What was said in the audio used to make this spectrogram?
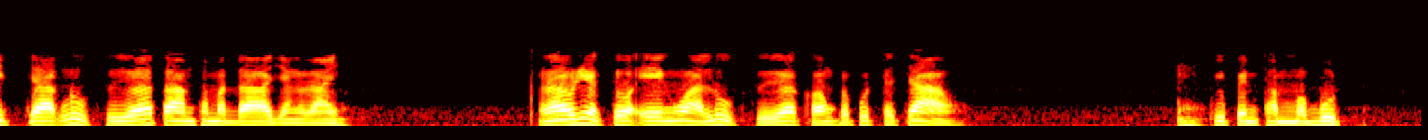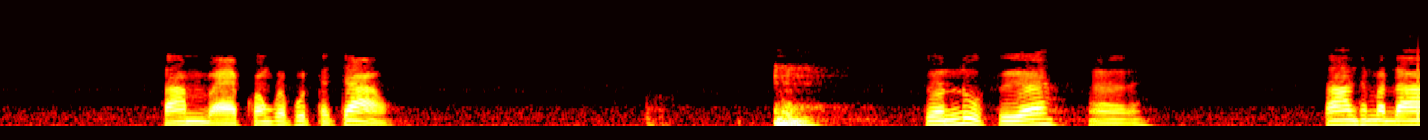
ผิดจากลูกเสือตามธรรมดาอย่างไร เราเรียกตัวเองว่าลูกเสือของพระพุทธเจ้า คือเป็นธรรมบุตร ตามแบบของพระพุทธเจ้า ส่วนลูกเสืออตามธรรมดา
